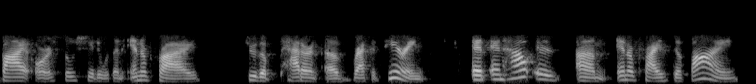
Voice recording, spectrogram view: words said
by or associated with an enterprise through the pattern of racketeering. And, and how is um, enterprise defined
